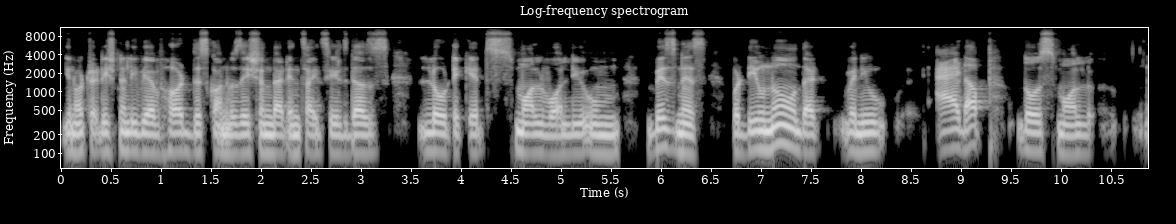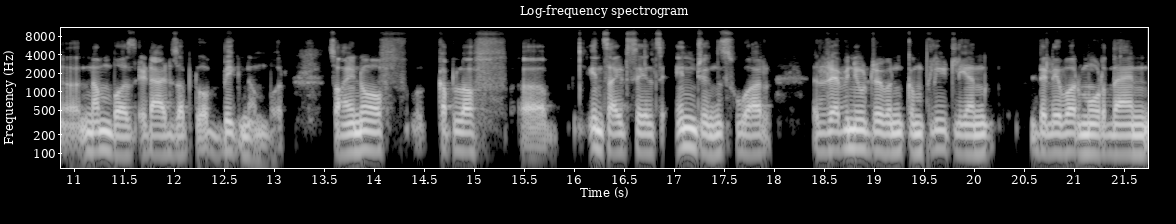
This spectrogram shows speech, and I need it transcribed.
You know traditionally we have heard this conversation that inside sales does low ticket small volume business but do you know that when you add up those small uh, numbers, it adds up to a big number. So I know of a couple of uh, inside sales engines who are revenue driven completely and deliver more than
